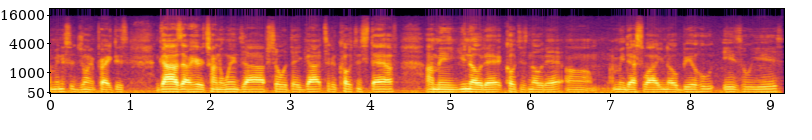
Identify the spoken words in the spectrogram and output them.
I mean, it's a joint practice. Guys out here trying to win jobs, show what they got to the coaching staff. I mean, you know that. Coaches know that. Um, I mean, that's why you know Bill who is who he is.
